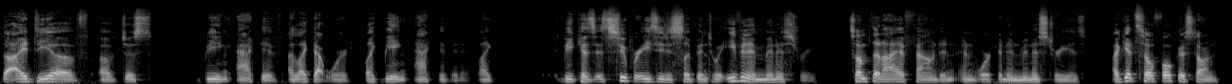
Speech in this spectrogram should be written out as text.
the idea of of just being active. I like that word, like being active in it, like because it's super easy to slip into it, even in ministry. Something I have found in, in working in ministry is I get so focused on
